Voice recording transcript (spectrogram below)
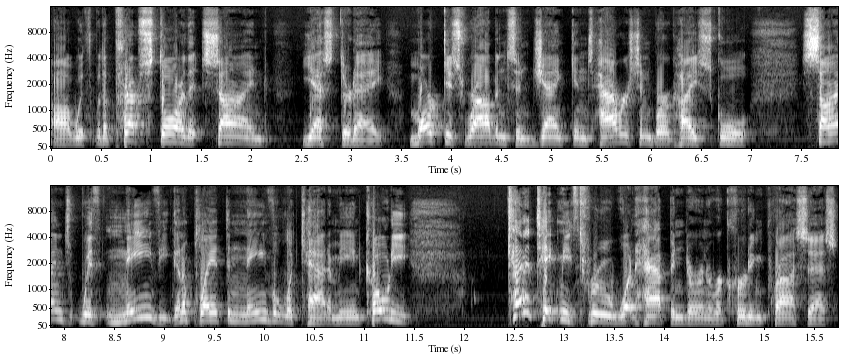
uh, with, with a prep star that signed yesterday Marcus Robinson Jenkins, Harrisonburg High School signs with Navy, going to play at the Naval Academy. And Cody, kind of take me through what happened during the recruiting process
